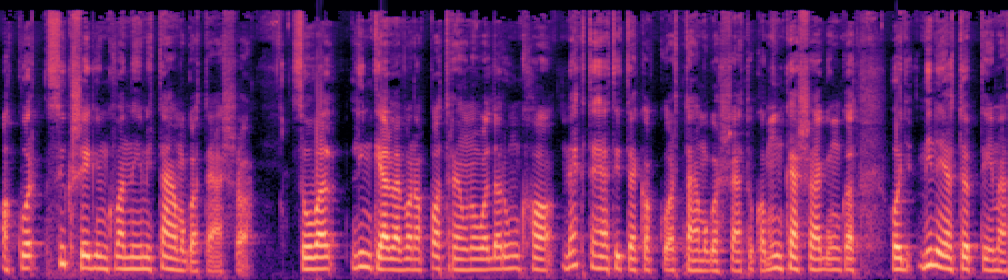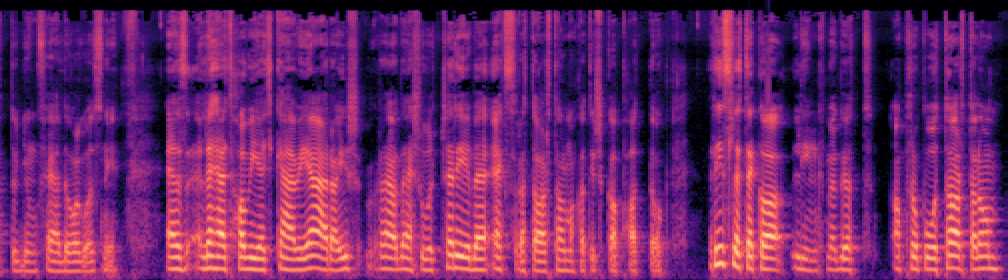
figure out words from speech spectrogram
akkor szükségünk van némi támogatásra. Szóval linkelve van a Patreon oldalunk, ha megtehetitek, akkor támogassátok a munkásságunkat, hogy minél több témát tudjunk feldolgozni. Ez lehet havi egy kávé ára is, ráadásul cserébe extra tartalmakat is kaphattok. Részletek a link mögött. Apropó tartalom,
